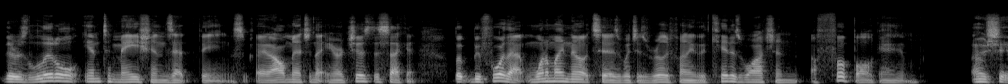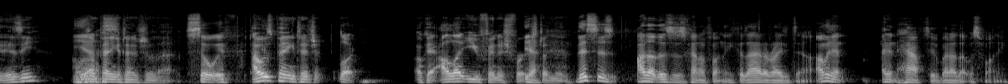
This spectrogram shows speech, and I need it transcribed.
there's little intimations at things and i'll mention that here in just a second but before that one of my notes is which is really funny the kid is watching a football game Oh shit, is he? I wasn't paying attention to that. so if I was paying attention. Look, okay, I'll let you finish first, yeah and then this is i thought this was kind of funny because i had to write it down. I mean i didn't have to but i thought it was funny.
